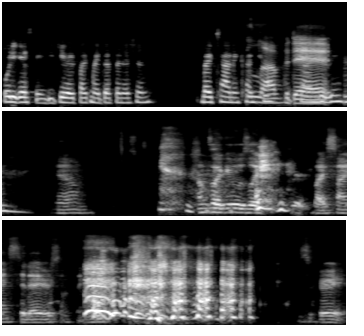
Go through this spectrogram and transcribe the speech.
What do you guys think? Did you guys like my definition? By town and country? Loved it. Yeah. Sounds like it was like by Science Today or something. It's great.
